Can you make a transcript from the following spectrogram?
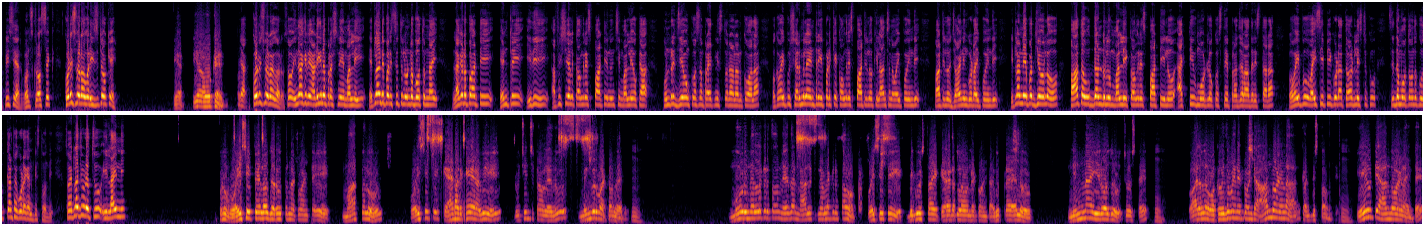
PCR once cross check Koteswararao garu is it okay okay yeah Koteswararao garu so ఇందాక నేను అడిగిన ప్రశ్నే మళ్ళీ ఎట్లాంటి పరిస్థితులు ఉండబోతున్నాయి? లగడపాటి ఎంట్రీ ఇది అఫీషియల్ కాంగ్రెస్ పార్టీ నుంచి మళ్ళీ ఒక పునరుజ్జీవం కోసం ప్రయత్నిస్తున్నాను అనుకోవాలా? ఒకవైపు షర్మిల ఎంట్రీ ఇప్పటికే కాంగ్రెస్ పార్టీలోకి లాంఛనం అయిపోయింది పార్టీలో జాయినింగ్ కూడా అయిపోయింది. ఇట్లా నేపథ్యంలో పాత ఉద్దండులు మళ్ళీ కాంగ్రెస్ పార్టీలో యాక్టివ్ మోడ్లోకి వస్తే ప్రజలు ఆదరిస్తారా? ఓవైపు వైసీపీ కూడా థర్డ్ లిస్టుకు సిద్ధమవుతోందుకు ఉత్కంఠ కూడా కనిపిస్తోంది. సో ఎట్లా చూడొచ్చు ఈ లైన్ని? ఇప్పుడు వైసీపీలో జరుగుతున్నటువంటి మార్పులు వైసీపీ కేడర్కే అవి రుచించటం లేదు మింగుడు పట్టడం లేదు. మూడు నెలల క్రితం లేదా నాలుగు నెలల క్రితం వైసీపీ దిగువ స్థాయి కేడర్లో ఉన్నటువంటి అభిప్రాయాలు నిన్న ఈ రోజు చూస్తే. వాళ్ళలో ఒక విధమైనటువంటి ఆందోళన కనిపిస్తా ఉంది. ఏమిటి ఆందోళన అంటే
